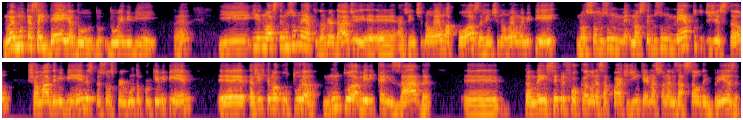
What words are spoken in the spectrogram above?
não é muito essa ideia do, do, do MBA. Né? E, e, nós temos um método. Na verdade, é, é, a gente não é uma pós, a gente não é um MBA, nós, somos um, nós temos um método de gestão chamado MBM. As pessoas perguntam por que MBM. É, a gente tem uma cultura muito americanizada, é, também sempre focando nessa parte de internacionalização da empresa.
